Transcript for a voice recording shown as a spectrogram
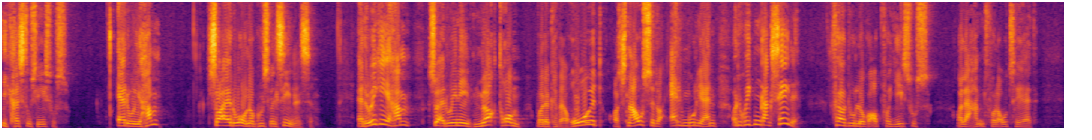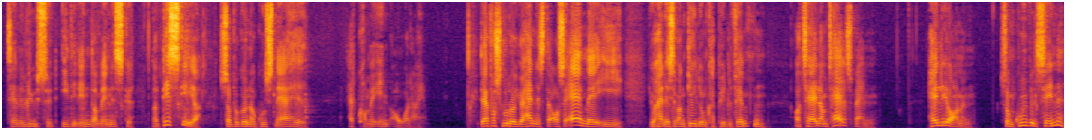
i Kristus Jesus. Er du i ham, så er du under Guds velsignelse. Er du ikke i ham, så er du inde i et mørkt rum, hvor der kan være rodet og snavset og alt muligt andet, og du kan ikke engang se det, før du lukker op for Jesus og lader ham få lov til at tænde lyset i dit indre menneske. Når det sker, så begynder Guds nærhed at komme ind over dig. Derfor slutter Johannes der også af med i Johannes evangelium kapitel 15 og tale om talsmanden, Helligånden, som Gud vil sende.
